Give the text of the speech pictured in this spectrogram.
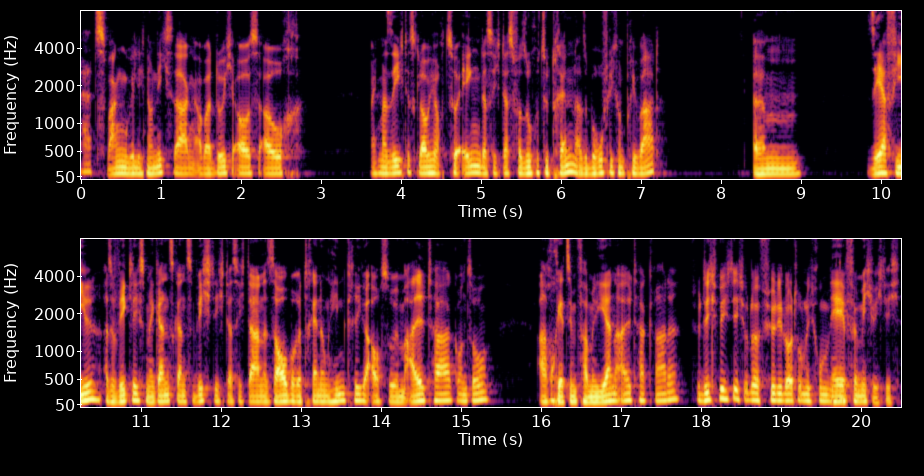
ja, Zwang, will ich noch nicht sagen, aber durchaus auch Manchmal sehe ich das, glaube ich, auch zu eng, dass ich das versuche zu trennen, also beruflich und privat. Ähm, sehr viel, also wirklich ist mir ganz, ganz wichtig, dass ich da eine saubere Trennung hinkriege, auch so im Alltag und so. Auch jetzt im familiären Alltag gerade. Für dich wichtig oder für die Leute um dich rum wichtig? Nee, für mich wichtig.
